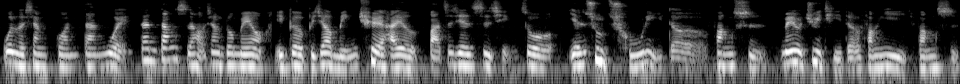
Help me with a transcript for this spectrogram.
问了相关单位，但当时好像都没有一个比较明确，还有把这件事情做严肃处理的方式，没有具体的防疫方式。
